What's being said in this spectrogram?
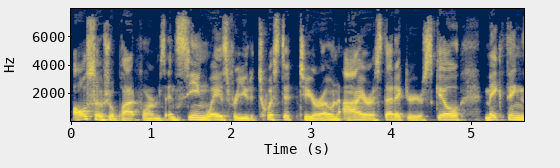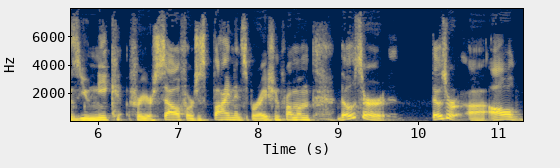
all social platforms and seeing ways for you to twist it to your own eye or aesthetic or your skill, make things unique for yourself or just find inspiration from them. Those are those are uh, all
